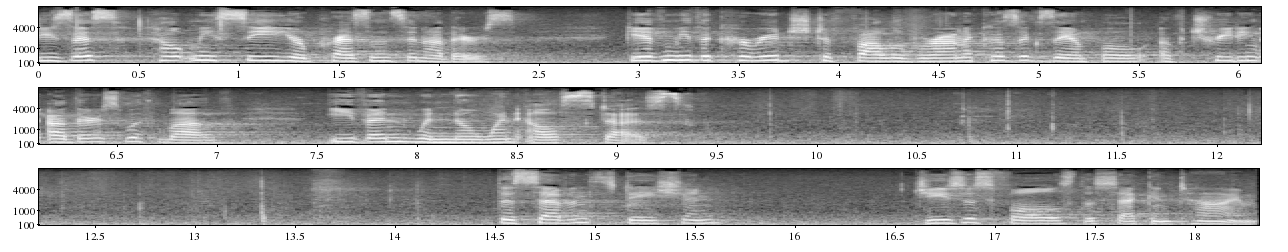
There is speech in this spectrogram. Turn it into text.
Jesus, help me see your presence in others. Give me the courage to follow Veronica's example of treating others with love, even when no one else does. The seventh station Jesus falls the second time.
